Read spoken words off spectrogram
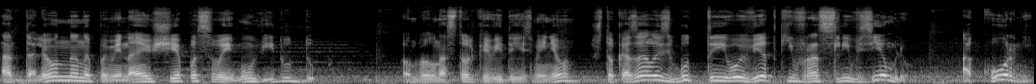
отдаленно напоминающая по своему виду дуб. Он был настолько видоизменен, что казалось, будто его ветки вросли в землю, а корни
